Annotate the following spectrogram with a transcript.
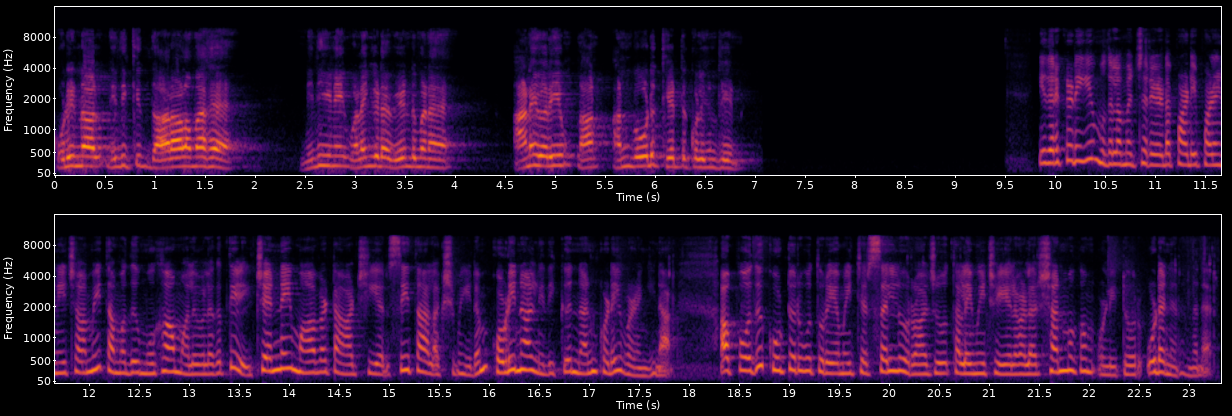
கொடிநாள் நிதிக்கு தாராளமாக நிதியினை வழங்கிட வேண்டுமென அனைவரையும் நான் அன்போடு கேட்டுக்கொள்கின்றேன். இதற்கிடையே முதலமைச்சர் எடப்பாடி பழனிசாமி தமது முகாம் அலுவலகத்தில் சென்னை மாவட்ட ஆட்சியர் சீதா லட்சுமியிடம் கொடிநாள் நிதிக்கு நன்கொடை வழங்கினார். அப்போது கூட்டுறவுத்துறை அமைச்சர் செல்லூர் ராஜு தலைமைச் செயலாளர் சண்முகம் உள்ளிட்டோர் உடனிருந்தனர்.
